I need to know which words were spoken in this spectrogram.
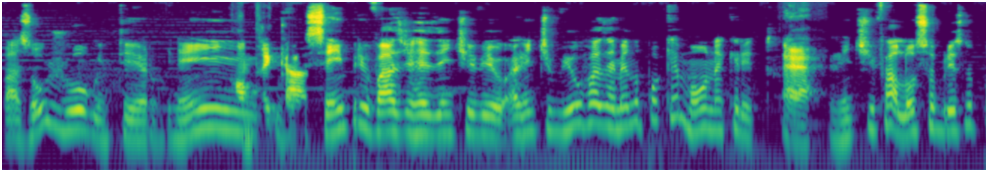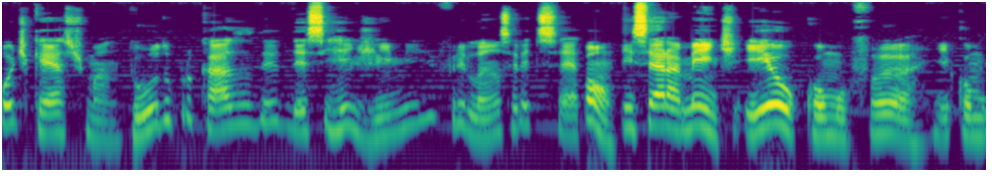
vazou o jogo inteiro, e nem Complicado. sempre vaza de Resident Evil. A gente viu o vazamento no Pokémon, né, querido? É. A gente falou sobre isso no podcast, mano. Tudo por causa de, desse regime freelancer, etc. Bom, sinceramente, eu, como fã e como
